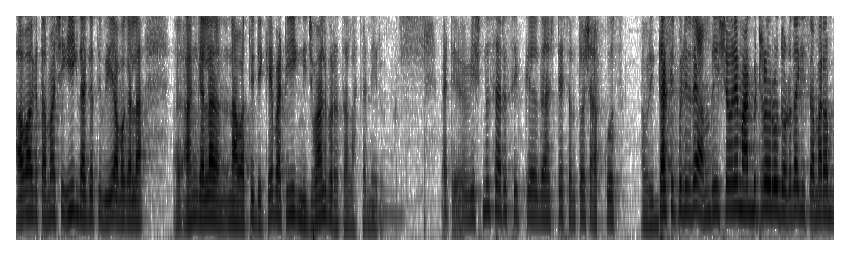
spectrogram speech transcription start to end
ಆವಾಗ ತಮಾಷೆ, ಈಗ ನಗತ್ತೀವಿ, ಅವಾಗೆಲ್ಲ, ಹಂಗೆಲ್ಲ ನಾವು ಹತ್ತಿದ್ದಕ್ಕೆ. ಬಟ್ ಈಗ ನಿಜವಾಗ್ಲು ಬರುತ್ತಲ್ಲ ಕಣ್ಣೀರು. ಬಟ್ ವಿಷ್ಣು ಸರ್ ಸಿಕ್ಕದಷ್ಟೇ ಸಂತೋಷ ಅಫ್ಕೋರ್ಸ್ ಅವ್ರು ಇದ್ದಾಗ ಸಿಕ್ಬಿಟ್ಟಿದ್ರೆ ಅಂಬರೀಷ್ ಅವರೇ ಮಾಡಿಬಿಟ್ರವರು ದೊಡ್ಡದಾಗಿ ಸಮಾರಂಭ.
